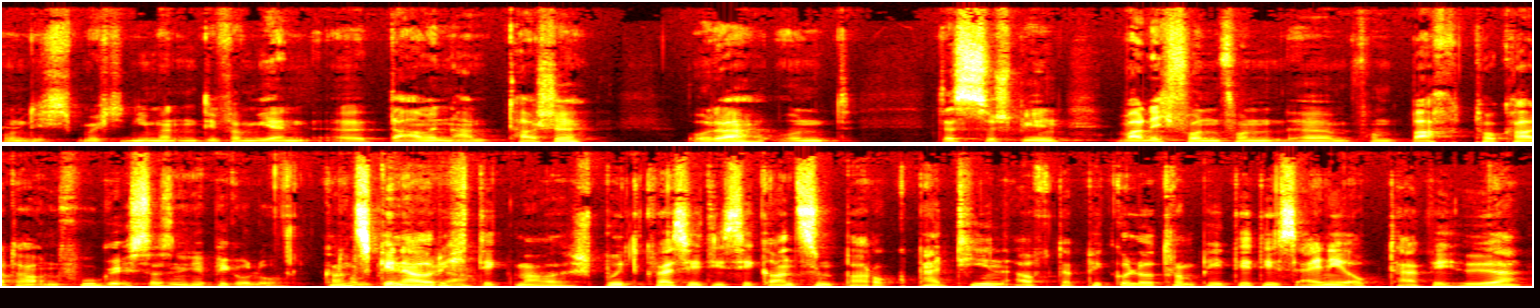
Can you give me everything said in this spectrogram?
und ich möchte niemanden diffamieren, äh, Damenhandtasche, oder? Und das zu spielen, war nicht von, von, ähm, von Bach, Toccata und Fuge, ist das nicht eine Piccolo? Ganz genau ja? richtig. Man spielt quasi diese ganzen Barockpartien auf der Piccolo-Trompete, die ist eine Oktave höher.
